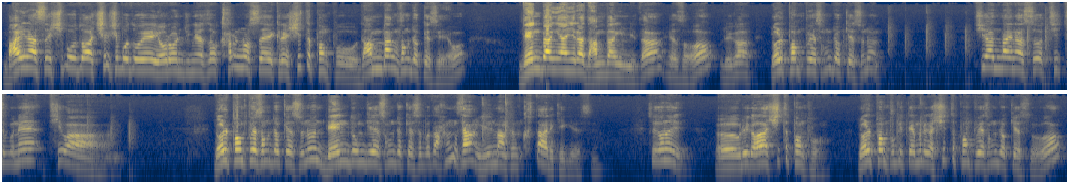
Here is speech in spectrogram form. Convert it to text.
마이너스 15도와 75도의 열원 중에서 카르노 사이클의 시트펌프 난방 성적계수예요. 냉방이 아니라 난방입니다. 그래서 우리가 열 펌프의 성적 계수는 T1-T2분의 T1. 열 펌프의 성적 계수는 냉동기의 성적 계수보다 항상 1만큼 크다 이렇게 얘기를 했어요. 그래서 이거는 어, 우리가 시트 펌프, 열 펌프기 때문에 우리가 시트 펌프의 성적 계수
